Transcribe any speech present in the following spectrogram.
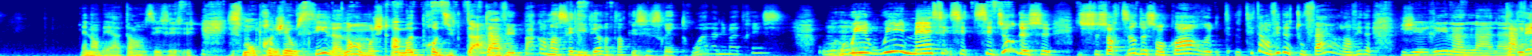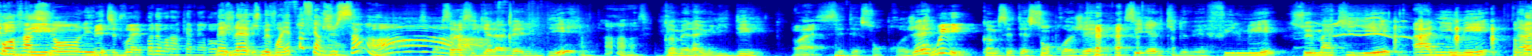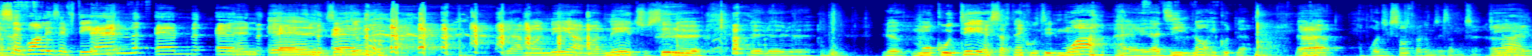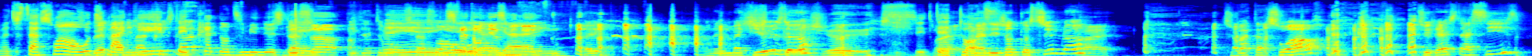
Mais non, mais attends, c'est, c'est, c'est mon projet aussi là. Non, moi je suis en mode producteur. T'avais pas commencé l'idée en tant que ce serait toi l'animatrice? Oui, oui, mais c'est- c'est c'est dur de se, de se sortir de son corps. Tu as envie de tout faire. J'ai envie de gérer la, la, la décoration. Les... mais tu te voyais pas devant la caméra. Mais je, je me voyais pas faire juste ça. Ah! C'est ça, c'est qu'elle avait l'idée. Ah. Comme elle a eu l'idée, Ouais. c'était son projet. Oui. Comme c'était son projet, c'est elle qui devait filmer, se maquiller, animer. Recevoir les invités. N, N, N, N, Exactement. Et à un moment donné, à un moment donné, tu sais, le, le, le, le, le- mon côté, un certain côté de moi, elle a dit, non, écoute, là, là, là, en production, c'est pas comme ça que ça fonctionne. ok? Ouais, il m'a dit, tu t'assois en haut, Tu tu maquilles, t'es là? prête dans 10 minutes. C'est Hey. ça. Exactement. Hey, tu t'assois en hey, Tu fais ton haut. hey, 15 hey. minutes. On a une maquilleuse, Je là. jure, C'était Ouais, toi. On a des gens de costume, là. Ouais. Tu vas t'asseoir. tu restes assise.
